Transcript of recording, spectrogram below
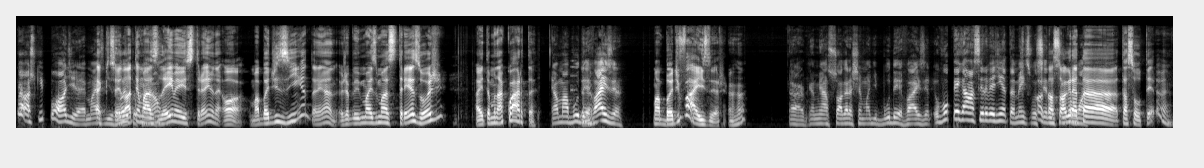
Eu acho que pode, é mais é que, sei lá, tem umas leis meio estranho, né? Ó, uma budzinha, tá ligado? Eu já bebi mais umas três hoje. Aí tamo na quarta. É uma Budweiser? Uma Budweiser. Aham. É, que a minha sogra chama de Budweiser. Eu vou pegar uma cervejinha também, se você tua não se sogra tá, tá solteira, velho?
